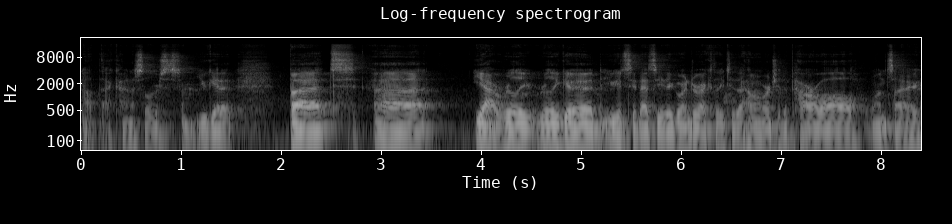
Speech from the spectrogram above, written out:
not that kind of solar system, you get it. But uh, yeah, really, really good. You can see that's either going directly to the home or to the Powerwall once I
